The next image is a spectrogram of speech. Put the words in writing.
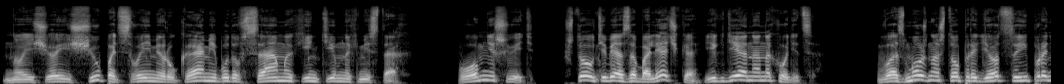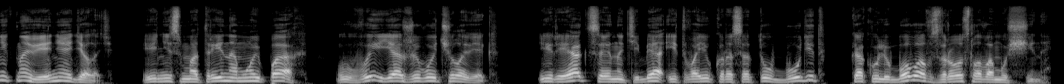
но еще и щупать своими руками буду в самых интимных местах. Помнишь ведь, что у тебя за болячка и где она находится? Возможно, что придется и проникновение делать. И не смотри на мой пах, Увы, я живой человек, и реакция на тебя и твою красоту будет, как у любого взрослого мужчины.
